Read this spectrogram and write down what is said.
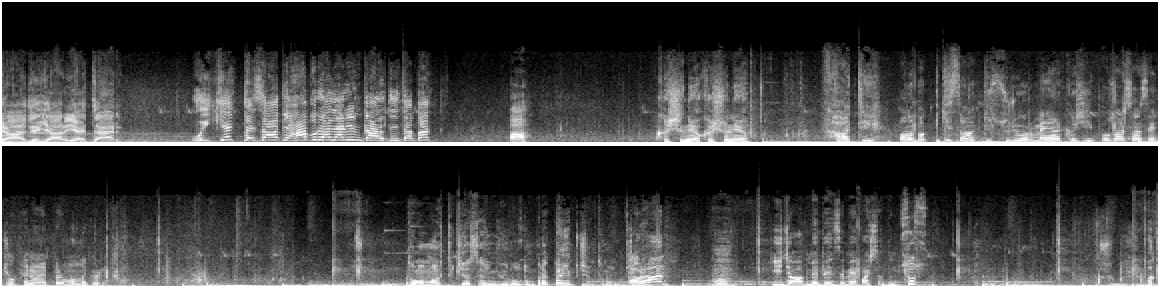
Yadigar yeter. Uy yetmez abi ha buraların kaldı da bak. Ah. Kaşınıyor kaşınıyor. Fatih bana bak iki saattir sürüyorum. Eğer kaşıyı bozarsan seni çok fena yaparım ona göre. Tamam artık ya sen yoruldun bırak ben yapacağım tamam. Orhan. İyice abime benzemeye başladın. Sus. Bak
